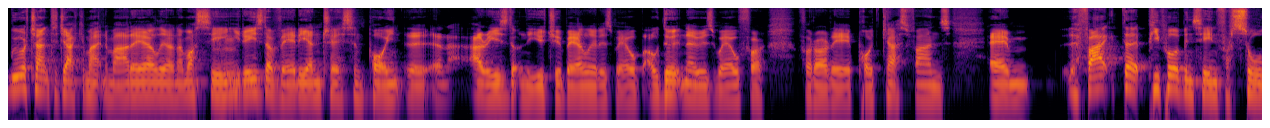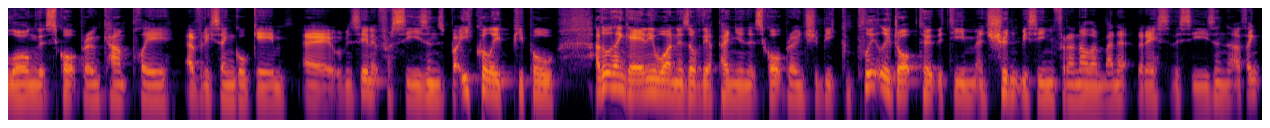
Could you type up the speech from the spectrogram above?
we were chatting to Jackie McNamara earlier, and I must say mm-hmm. he raised a very interesting point, uh, and I raised it on the YouTube earlier as well. But I'll do it now as well for for our uh, podcast fans. Um, the fact that people have been saying for so long that Scott Brown can't play every single game, uh, we've been saying it for seasons, but equally, people, I don't think anyone is of the opinion that Scott Brown should be completely dropped out the team and shouldn't be seen for another minute the rest of the season. I think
